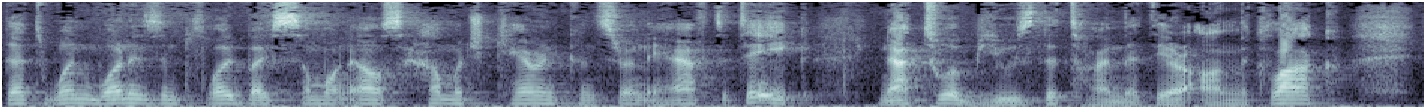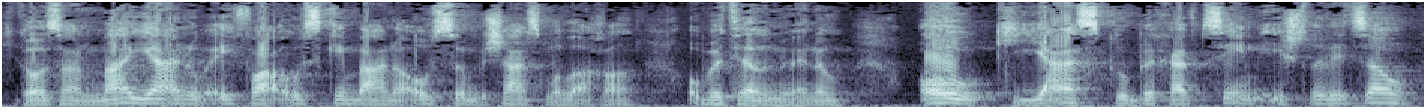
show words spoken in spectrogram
that when one is employed by someone else, how much care and concern they have to take not to abuse the time that they are on the clock. He goes on, o betel mimenu, o kiyasku.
